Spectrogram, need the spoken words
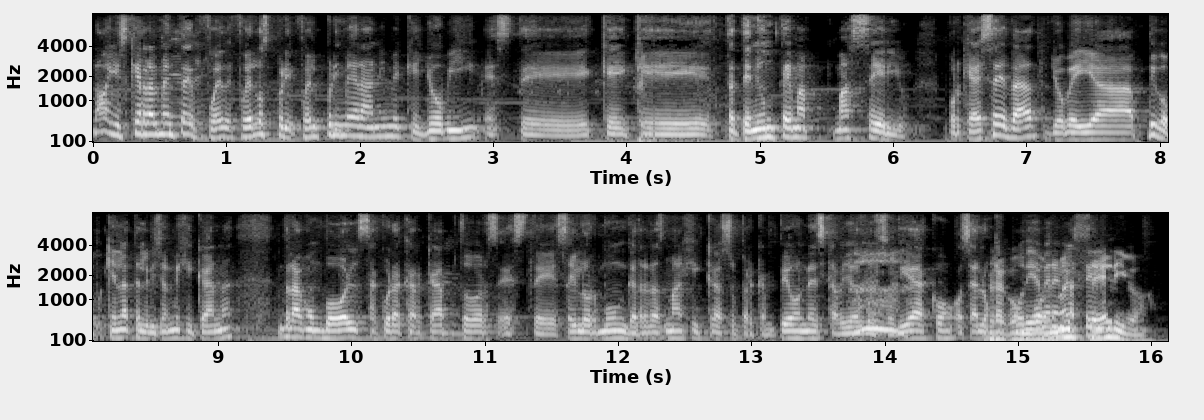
no, y es que realmente fue, fue, los, fue el primer anime que yo vi este, que, que, tenía un tema más serio, porque a esa edad yo veía, digo, aquí en la televisión mexicana, Dragon Ball, Sakura Car Captors, este, Sailor Moon, Guerreras Mágicas, Supercampeones, Caballeros del Zodiaco, o sea, lo que podía ver en la serio? Eh,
